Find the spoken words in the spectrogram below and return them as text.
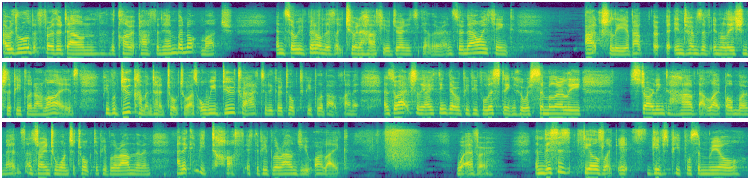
I was a little bit further down the climate path than him, but not much. And so we've been on this like two and a half year journey together. And so now I think actually about uh, in terms of in relation to the people in our lives people do come and talk to us or we do try actively go talk to people about climate and so actually i think there will be people listening who are similarly starting to have that light bulb moments and starting to want to talk to people around them and and it can be tough if the people around you are like whatever and this is feels like it gives people some real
